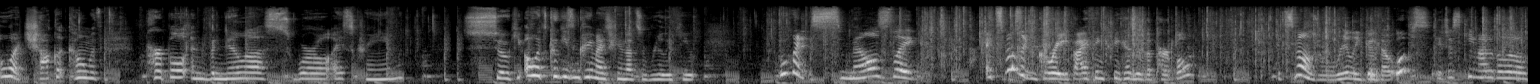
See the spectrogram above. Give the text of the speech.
oh a chocolate cone with purple and vanilla swirl ice cream. So cute. Oh, it's cookies and cream ice cream. That's really cute. Ooh, and it smells like it smells like grape. I think because of the purple. It smells really good though. Oops! It just came out of the little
